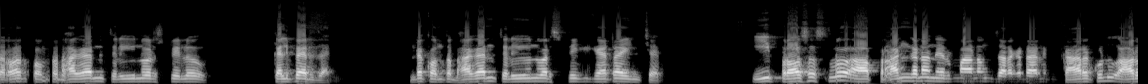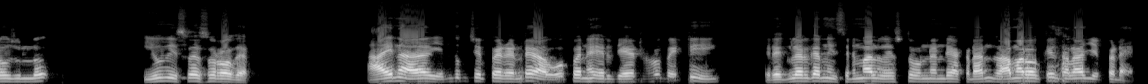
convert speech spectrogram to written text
తర్వాత కొంత భాగాన్ని తెలుగు యూనివర్సిటీలో కలిపారు దాన్ని. అంటే కొంత భాగాన్ని తెలుగు యూనివర్సిటీకి కేటాయించారు. ఈ ప్రాసెస్లో ఆ ప్రాంగణ నిర్మాణం జరగడానికి కారకుడు ఆ రోజుల్లో యు విశ్వేశ్వరరావు గారు. ఆయన ఎందుకు చెప్పాడంటే ఆ ఓపెన్ ఎయిర్ థియేటర్ పెట్టి రెగ్యులర్గా మీ సినిమాలు వేస్తూ ఉండండి అక్కడ అని రామారావుకే సలహా చెప్పాడు ఆయన.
